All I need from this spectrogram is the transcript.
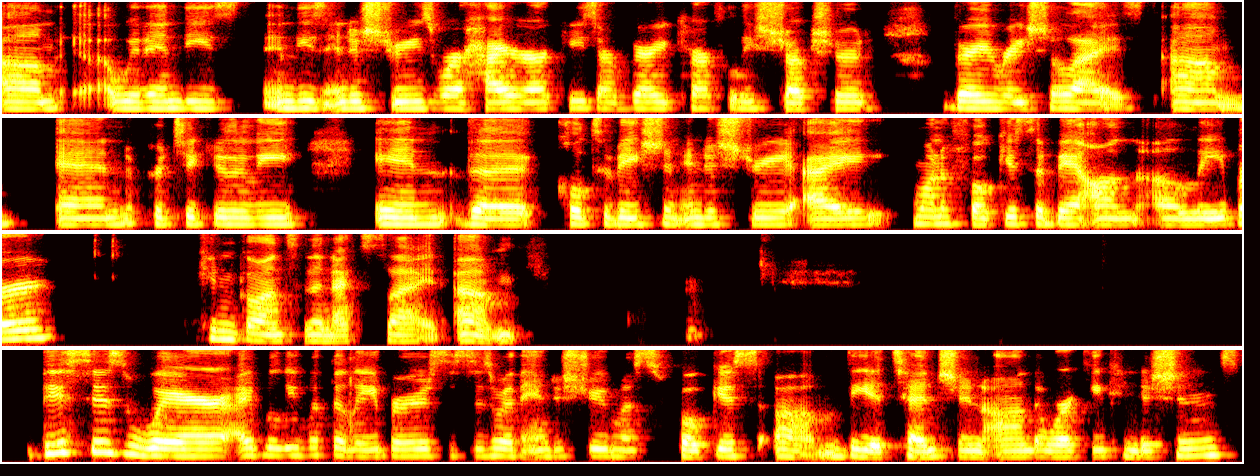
um, within these in these industries where hierarchies are very carefully structured, very racialized, um, and particularly in the cultivation industry, I want to focus a bit on uh, labor. Can go on to the next slide. Um, this is where I believe with the laborers, this is where the industry must focus um, the attention on the working conditions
